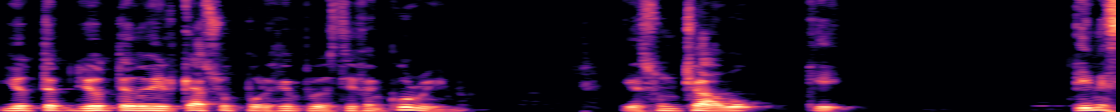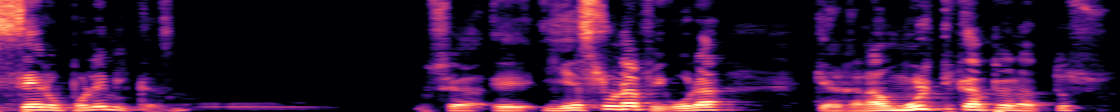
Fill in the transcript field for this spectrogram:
yo, te, yo, te, doy el caso, por ejemplo, de Stephen Curry, ¿no? que es un chavo que tiene cero polémicas, ¿no? O sea, y es una figura que ha ganado multicampeonatos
